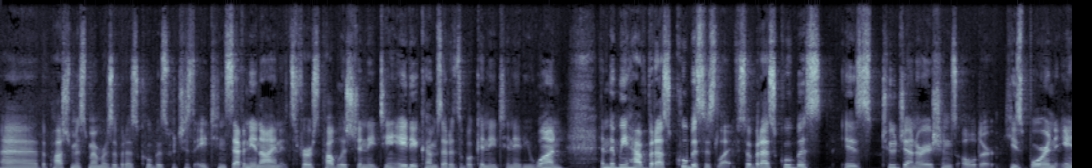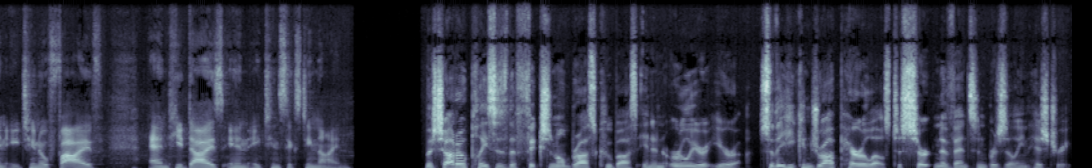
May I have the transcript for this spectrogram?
uh, the posthumous memoirs of Bras Cubas, which is 1879. It's first published in 1880, comes out as a book in 1881, and then we have Bras Cubas's life. So Bras Cubas is two generations older. He's born in 1805, and he dies in 1869. Machado places the fictional Bras Cubas in an earlier era so that he can draw parallels to certain events in Brazilian history.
